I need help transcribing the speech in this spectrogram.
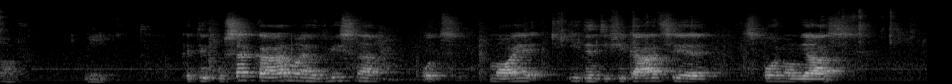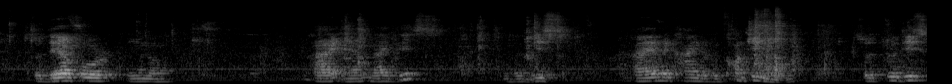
of me. Kajti vsa karma je odvisna od moje identifikacije s pojmom jaz. So therefore, you know, I am like this. You know, this I am a kind of a continuum. So through this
